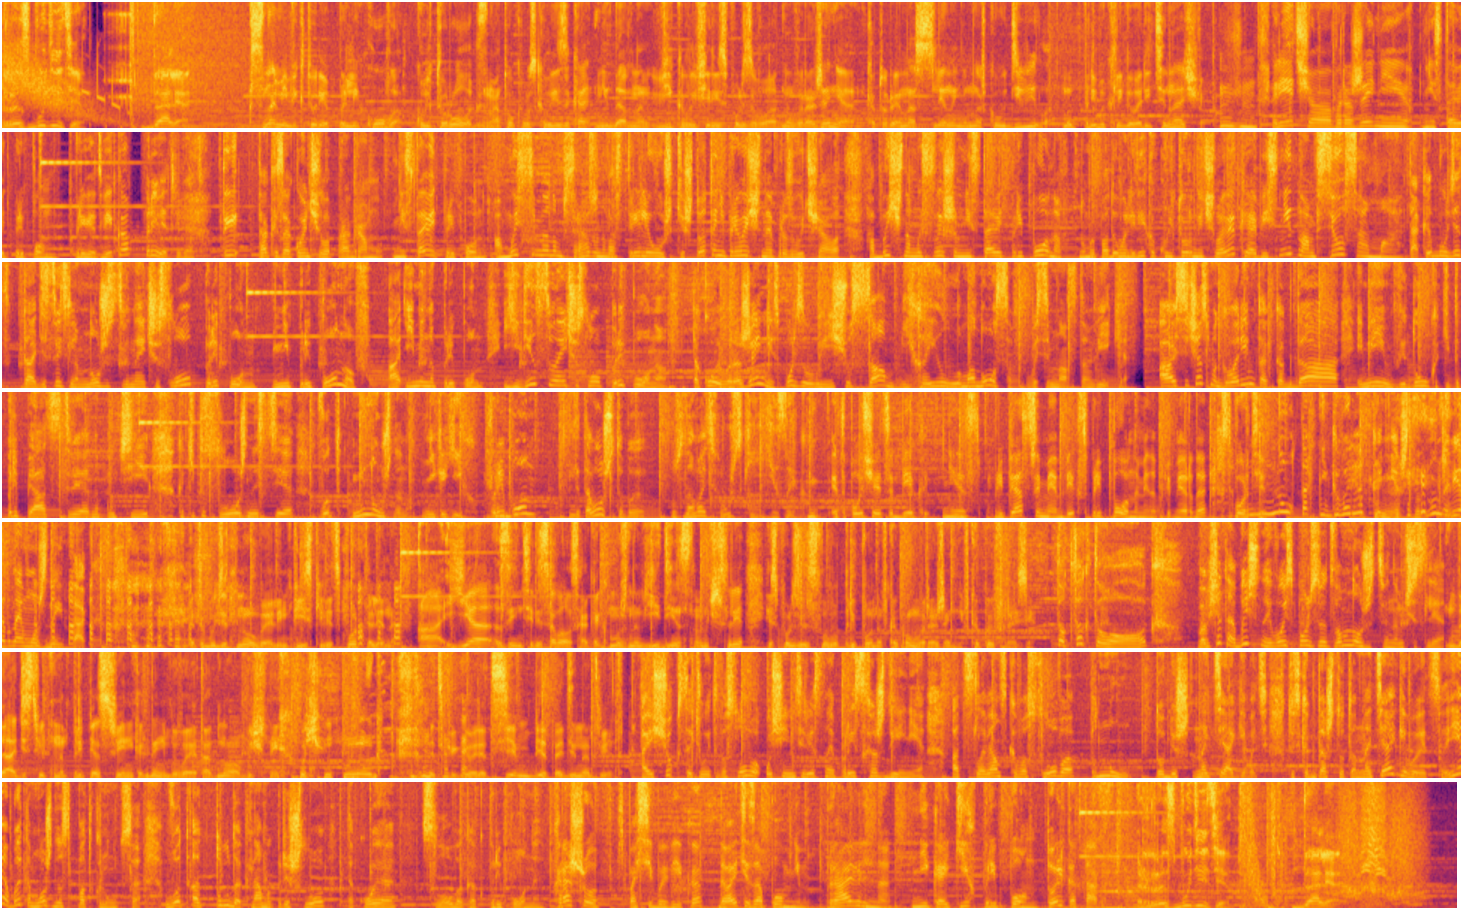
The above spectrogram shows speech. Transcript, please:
Разбудите! Далее! С нами Виктория Полякова, культуролог, знаток русского языка. Недавно Вика в эфире использовала одно выражение, которое нас с Леной немножко удивило. Мы привыкли говорить иначе. Мгм. Речь о выражении «не ставить препон». Привет, Вика. Привет, ребят. Ты так и закончила программу «Не ставить препон». А мы с Семеном сразу навострили ушки. Что-то непривычное прозвучало. Обычно мы слышим «не ставить препонов», но мы подумали, Вика культурный человек и объяснит нам все сама. Так и будет. Да, действительно, множественное число препон. Не препонов, а именно препон. Единственное число препона. Такое выражение использовал еще сам Михаил Ломоносов в 18 веке. А сейчас мы говорим так, когда имеем в виду какие-то препятствия на пути, какие-то сложности. Вот не нужно нам никаких препон для того, чтобы узнавать русский язык. Это получается бег не с препятствиями, а бег с препонами, например, да? В спорте. Ну, так не говорят, конечно. Ну, наверное, можно и так. Это будет новый олимпийский вид спорта, Лена. А я заинтересовался, а как можно в единственном числе использовать слово «препона»? В каком выражении, в какой фразе? Ток-ток-ток. Вообще-то обычно его используют во множественном числе. Да, действительно, препятствий никогда не бывает одно, обычно их очень много. Это, как говорят, семь бед, один ответ. А еще, кстати, у этого слова очень интересное происхождение. От славянского слова «пну», то бишь «натягивать». То есть, когда что-то натягивается, и об этом можно споткнуться. Вот оттуда к нам и пришло такое слово, как «препоны». Хорошо, спасибо, Вика. Давайте запомним. Правильно, никаких препон, только так. Разбудите! Далее!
